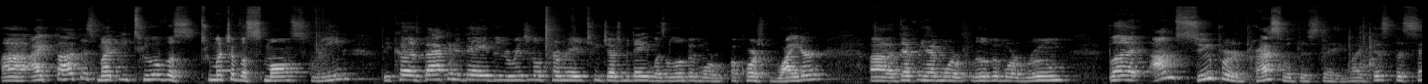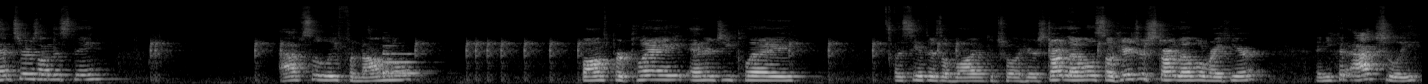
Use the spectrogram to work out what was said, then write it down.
Uh, I thought this might be too of a too much of a small screen because back in the day, the original Terminator 2 Judgment Day was a little bit more, of course, wider. Uh, definitely had more, a little bit more room. But I'm super impressed with this thing. Like this, the sensors on this thing, absolutely phenomenal. Bombs per play, energy play. Let's see if there's a volume control here. Start level. So here's your start level right here. And you could actually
